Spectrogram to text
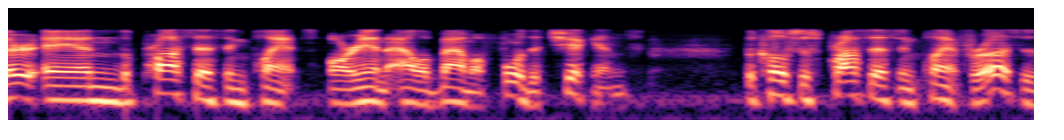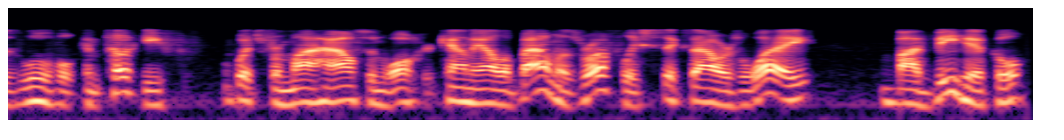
There and the processing plants are in Alabama for the chickens. The closest processing plant for us is Louisville, Kentucky, which from my house in Walker County, Alabama, is roughly six hours away by vehicle.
